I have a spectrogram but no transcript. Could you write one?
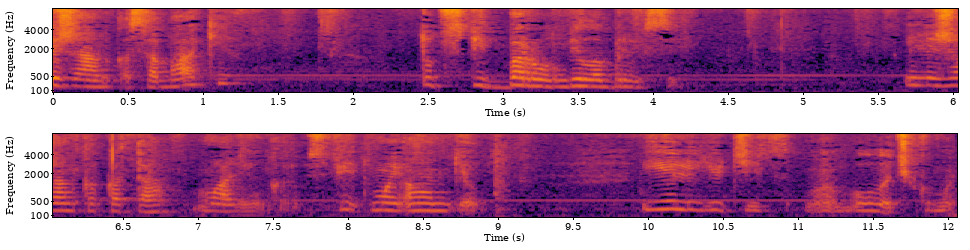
лежанка собаки. Тут спит барон белобрысый. И лежанка кота маленькая. Спит мой ангел. Еле ютится моя булочка. Мой.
